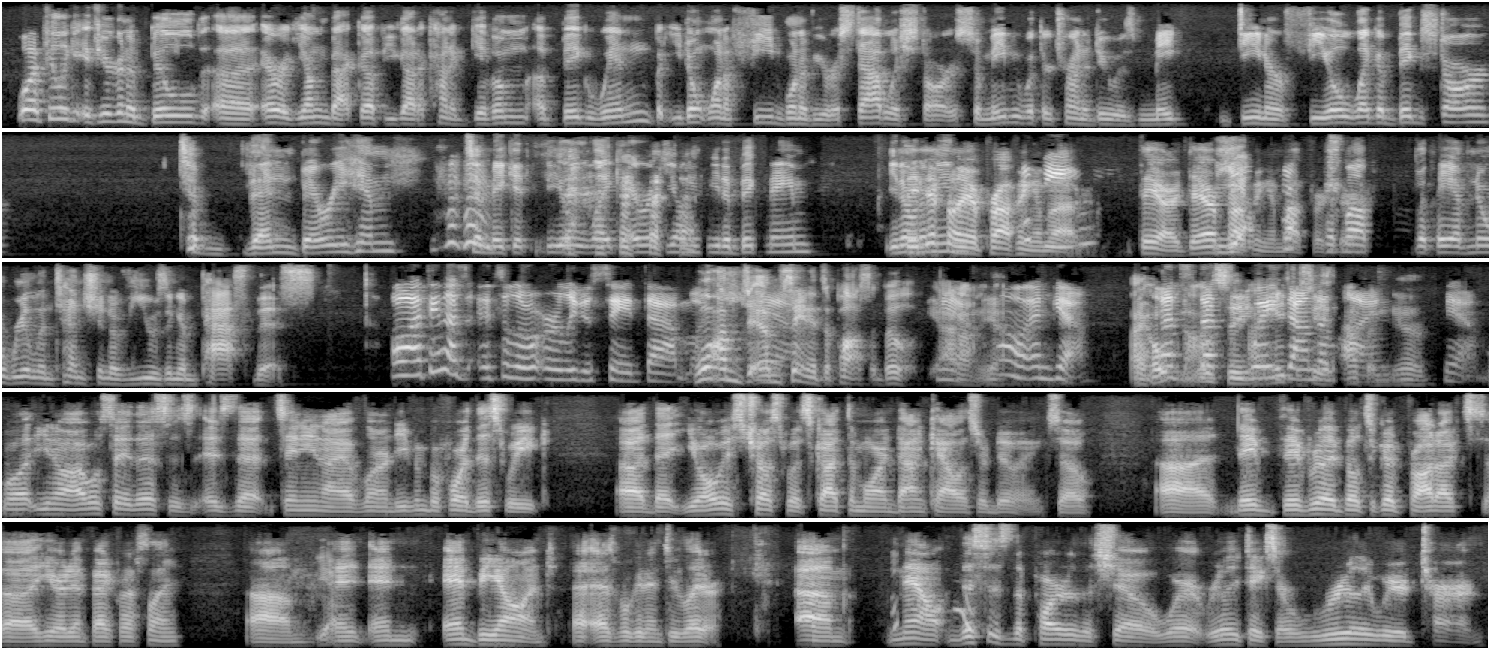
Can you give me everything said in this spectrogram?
Well, I feel like if you're going to build uh, Eric Young back up, you got to kind of give him a big win, but you don't want to feed one of your established stars. So maybe what they're trying to do is make Deaner feel like a big star to then bury him to make it feel like Eric Young beat a big name. You know, they definitely I mean? are propping him up. They are. They are propping yeah, him up for him sure. Up, but they have no real intention of using him past this. Oh, I think that's it's a little early to say that much. Well, I'm, yeah. I'm saying it's a possibility. Yeah. yeah. Oh, and yeah. I hope that's, not. That's we'll way down the line. Yeah. yeah. Well, you know, I will say this is is that Sandy and I have learned even before this week uh, that you always trust what Scott D'Amore and Don Callis are doing. So uh, they've they've really built a good product uh, here at Impact Wrestling, um, yeah. and and and beyond, as we'll get into later. Um, now, this is the part of the show where it really takes a really weird turn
